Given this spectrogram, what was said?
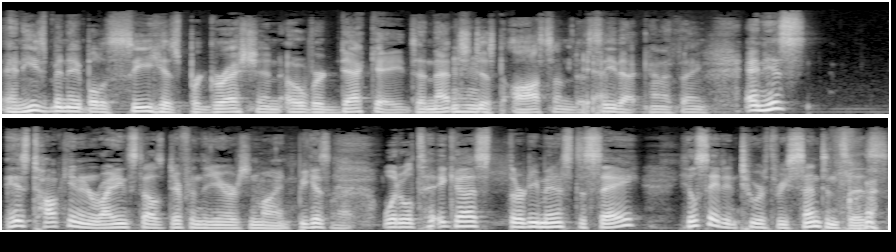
and he's been able to see his progression over decades, and that's just awesome to see that kind of thing. and his his talking and writing style is different than yours and mine because what it'll take us 30 minutes to say he'll say it in two or three sentences.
